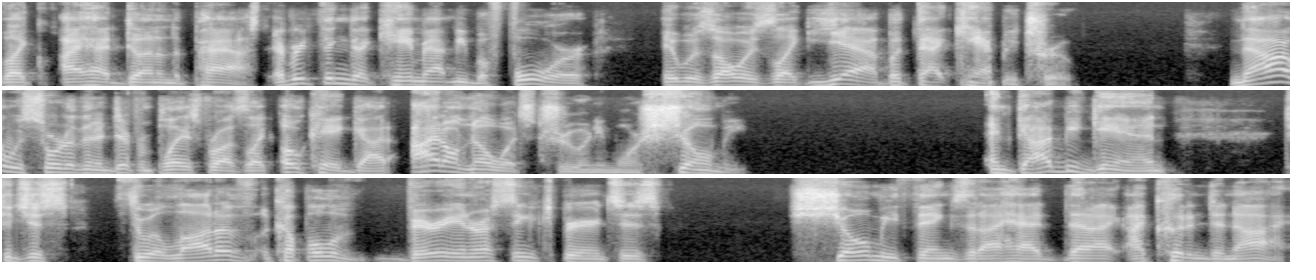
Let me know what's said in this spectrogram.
like I had done in the past. Everything that came at me before, it was always like, yeah, but that can't be true. Now I was sort of in a different place where I was like, okay, God, I don't know what's true anymore. Show me. And God began to just, through a lot of a couple of very interesting experiences, show me things that I had that I, I couldn't deny.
